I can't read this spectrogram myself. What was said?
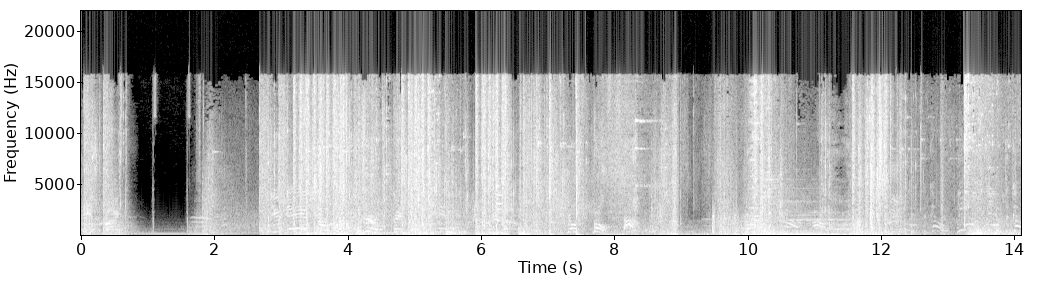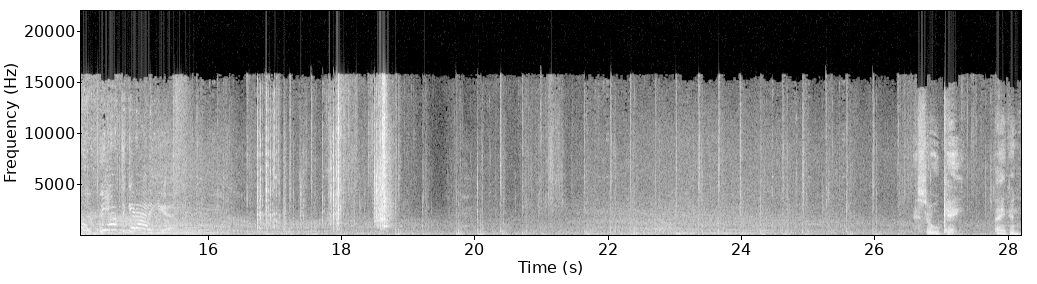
He's right. You damn to It's okay. Thinking.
